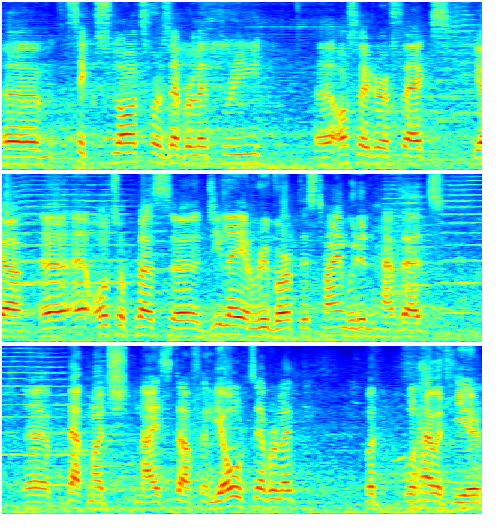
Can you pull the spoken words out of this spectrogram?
um, six slots for Zebralette 3, uh, oscillator effects, yeah, uh, uh, also plus uh, delay and reverb this time. We didn't have that uh, that much nice stuff in the old Zebralette, but we'll have it here.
